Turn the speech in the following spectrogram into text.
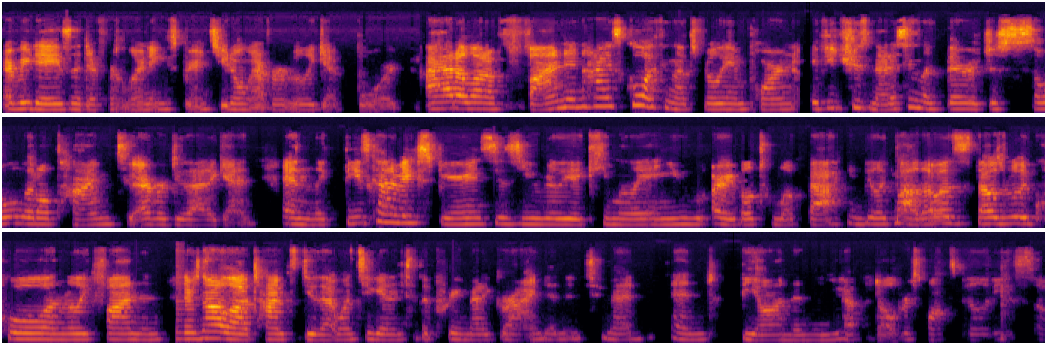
Every day is a different learning experience. You don't ever really get bored. I had a lot of fun in high school. I think that's really important. If you choose medicine like there is just so little time to ever do that again. And like these kind of experiences you really accumulate and you are able to look back and be like wow that was that really cool and really fun. And there's not a lot of time to do that once you get into the pre med grind and into med and beyond, and then you have adult responsibilities. So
